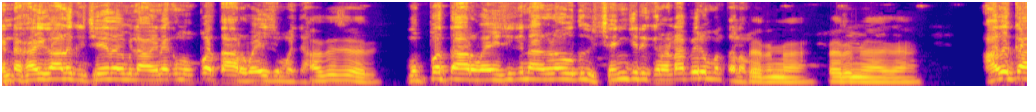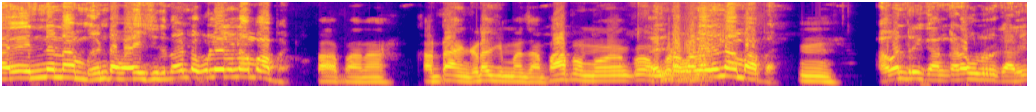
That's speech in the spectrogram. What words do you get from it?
என் கை காலுக்கு சேதம் இல்ல எனக்கு முப்பத்தாறு வயசு மச்சான். அது சரி. முப்பத்தாறு வயசுக்கு நான் இவ்வளவு செஞ்சிருக்கிறேன்னா பெருமத்தனம் பெருமை பெருமையாக. அதுக்காக என்ன நான் எந்த வயசு இருந்தா என் பிள்ளைகளை நான் பார்ப்பேன். பாப்பானா? கட்டாயம் கிடைக்கும் மச்சான். என் உங்களோட நான் பார்ப்பேன். ம். அவன் இருக்கான் கடவுள் இருக்காரு.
